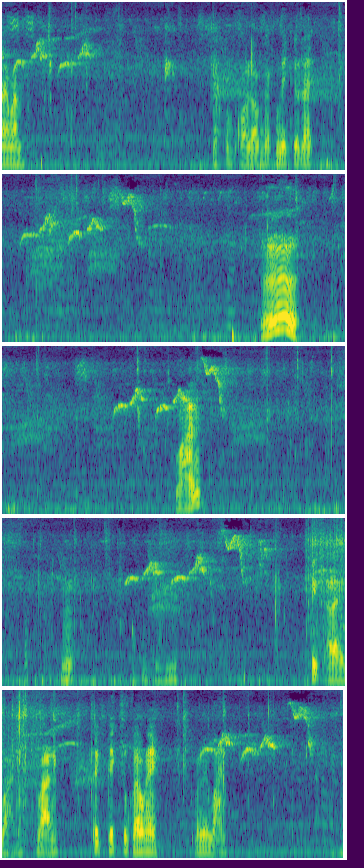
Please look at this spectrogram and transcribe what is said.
ายวันอะผมขอลองสักเม็ดก็ได้อืมหวานพริกอะไรหวานหวานพริกพริกสุกแล้วไงมันเลยหวาน อ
